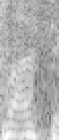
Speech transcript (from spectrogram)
Classic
